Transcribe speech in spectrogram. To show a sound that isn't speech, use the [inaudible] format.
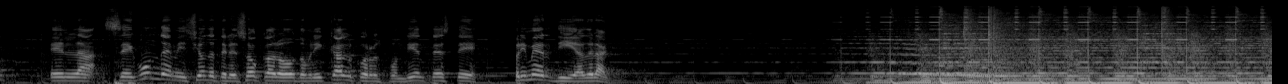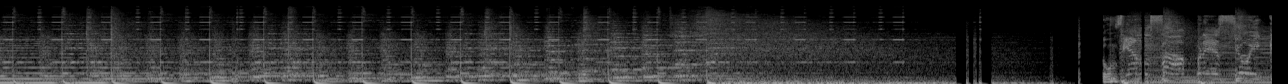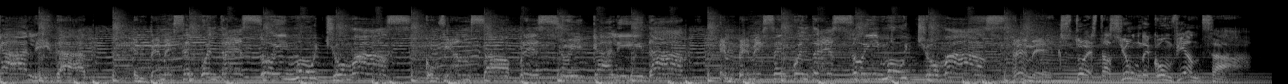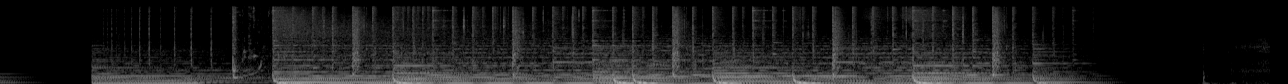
en la segunda emisión de Telezócalo Dominical correspondiente a este primer día del año. Encuentra eso y mucho más. Confianza, precio y calidad. En Pemex encuentra eso y mucho más. Pemex, tu estación de confianza.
